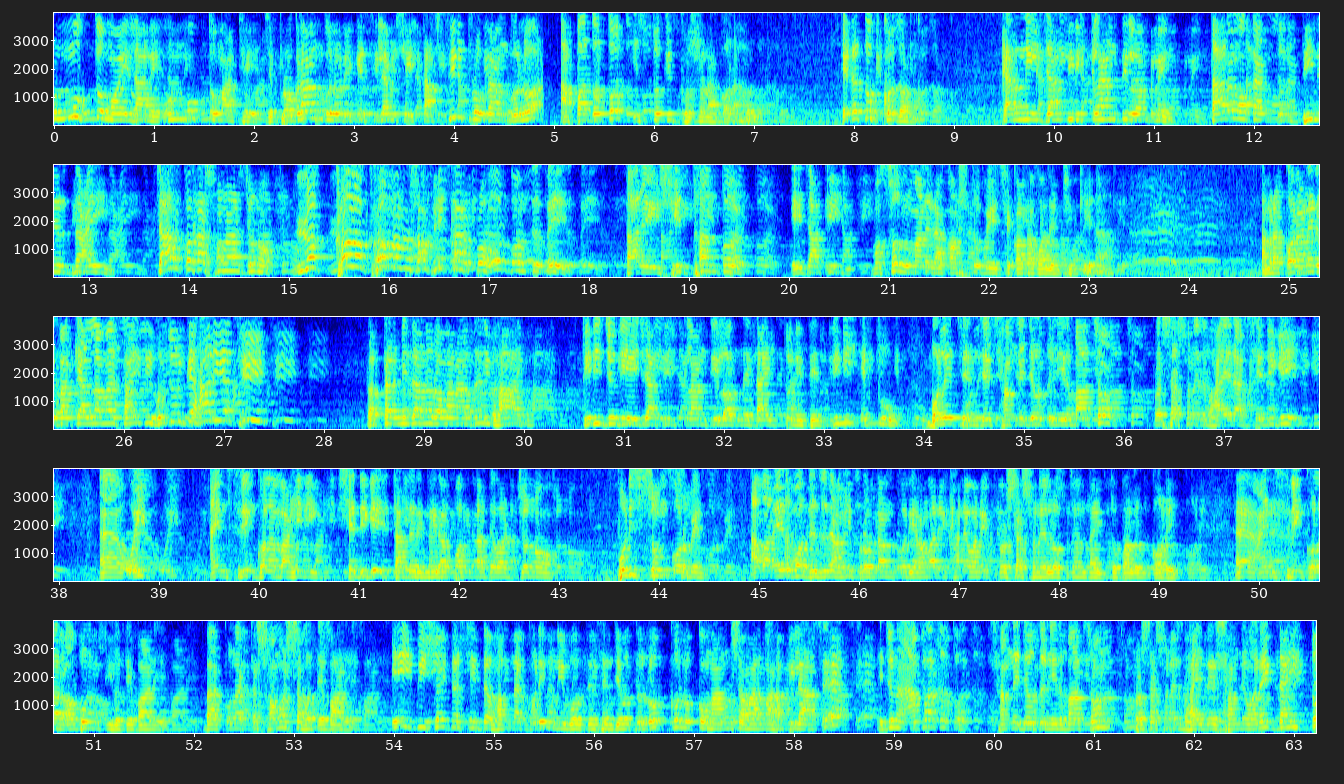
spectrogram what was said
উন্মুক্ত ময়দানে, উন্মুক্ত মাঠে যে প্রোগ্রামগুলো রেখেছিলাম, সেই তাফসির প্রোগ্রামগুলো আপাতত স্থগিত ঘোষণা করা হলো। এটা দুঃখজনক, কারণ এই জাতির ক্লান্তি লগ্নে তার মতো একজন দিনের দায়ী, যার কথা শোনার জন্য লক্ষ লক্ষ মানুষ অপেক্ষার প্রহর বলতেছে তার এই সিদ্ধান্ত এই জাতি মুসলমানেরা কষ্ট পেয়েছে, কথা বলেন ঠিক কিনা? আমরা কোরআনের বাকি আল্লামা সাইদি হুজুরকে হারিয়েছি। ডক্টর মিজানুর রহমান আজারি ভাই, তিনি যদি এই জাতির ক্লান্তি লগ্নে দায়িত্ব নিতেন, তিনি একটু বলেছেন যে সামনে যেহেতু নির্বাচন, প্রশাসনের ভাইয়েরা সেদিকে ওই আইন শৃঙ্খলা বাহিনী সেদিকে তাদের নিরাপত্তা দেওয়ার জন্য পরিশ্রম করবেন। আবার এর মধ্যে যদি আমি প্রোগ্রাম করি, আমার এখানে অনেক প্রশাসনের লোকজন দায়িত্ব পালন করে। হ্যাঁ আইন শৃঙ্খলার অবনতি হতে পারে বা কোনো একটা সমস্যা হতে পারে। এই বিষয়টা চিন্তা ভাবনা করে উনি বলতেছেন, যেহেতু লক্ষ লক্ষ মানুষ আমার মাহফিলে আসে এই জন্য আপাতত সামনে যেহেতু নির্বাচন, প্রশাসনের ভাইদের সামনে অনেক দায়িত্ব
